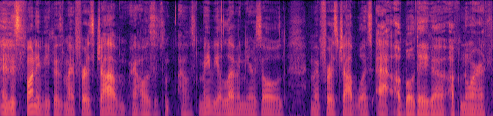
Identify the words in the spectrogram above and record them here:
And it's funny because my first job, I was I was maybe 11 years old. And my first job was at a bodega up north,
